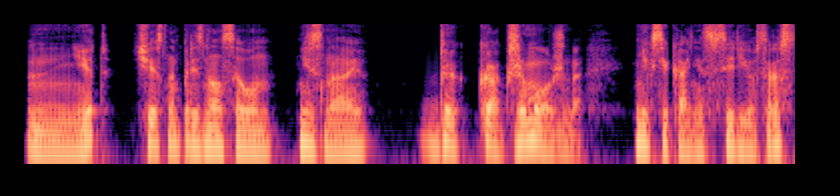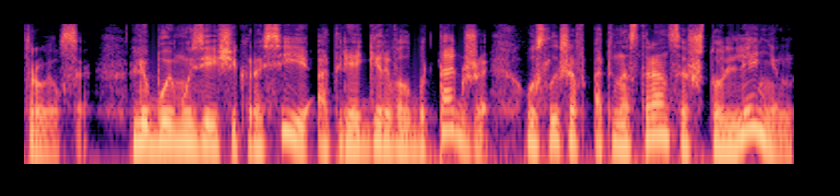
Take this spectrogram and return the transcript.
«Нет», — честно признался он, — «не знаю». «Да как же можно?» Мексиканец всерьез расстроился. Любой музейщик России отреагировал бы так же, услышав от иностранца, что Ленин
